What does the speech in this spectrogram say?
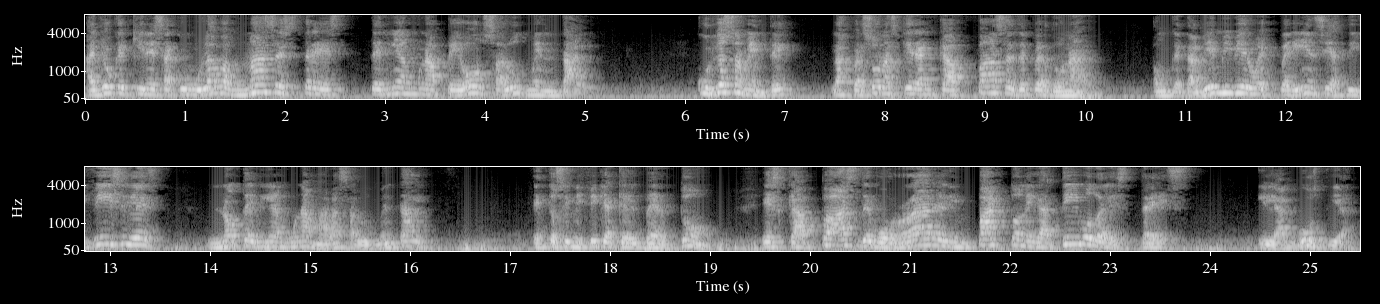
halló que quienes acumulaban más estrés tenían una peor salud mental. Curiosamente, las personas que eran capaces de perdonar, aunque también vivieron experiencias difíciles, no tenían una mala salud mental. Esto significa que el perdón es capaz de borrar el impacto negativo del estrés y la angustia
